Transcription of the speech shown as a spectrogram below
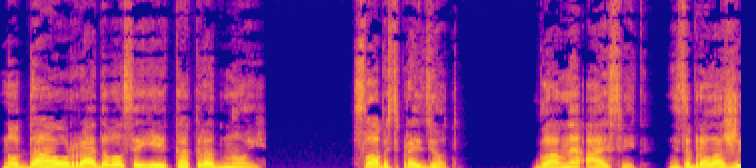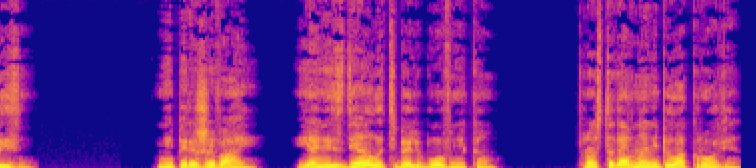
Но Даур радовался ей как родной. Слабость пройдет. Главное, Айсвик не забрала жизнь. «Не переживай, я не сделала тебя любовником. Просто давно не пила крови,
